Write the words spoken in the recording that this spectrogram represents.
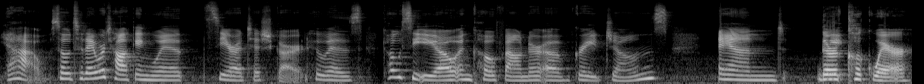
Yeah. So today we're talking with Sierra Tishgard, who is co CEO and co founder of Great Jones. And They're a cookware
